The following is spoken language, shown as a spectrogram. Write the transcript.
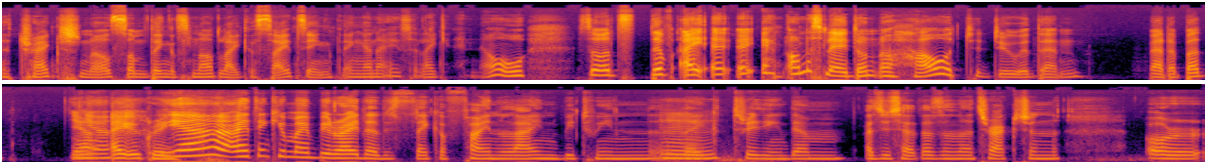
attraction or something. It's not like a sightseeing thing, and I say like know. So it's diff- I, I I- honestly I don't know how to do it then better, but yeah, Yeah. I agree. Yeah, I think you might be right that it's like a fine line between Mm. like treating them, as you said, as an attraction, or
